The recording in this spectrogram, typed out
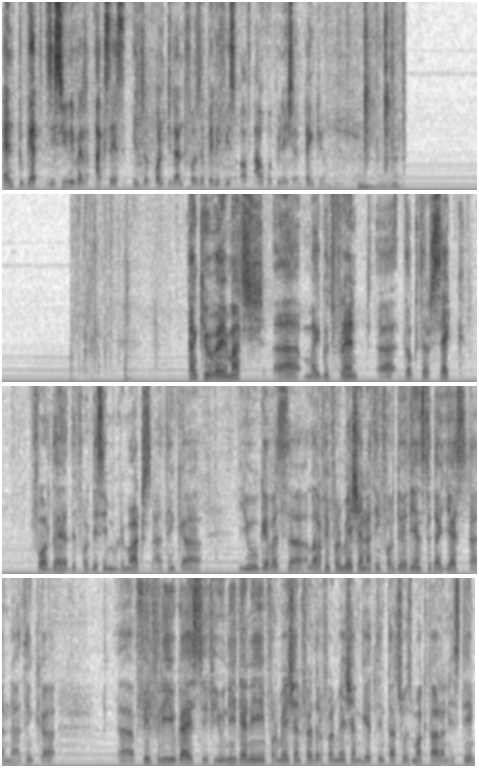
and to get this universal access in the continent for the benefits of our population. Thank you. Thank you very much, uh, my good friend uh, Dr. Seck, for the, the, for these remarks. I think uh, you gave us uh, a lot of information. I think for the audience to digest, and I think uh, uh, feel free, you guys, if you need any information, further information, get in touch with Mokhtar and his team,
